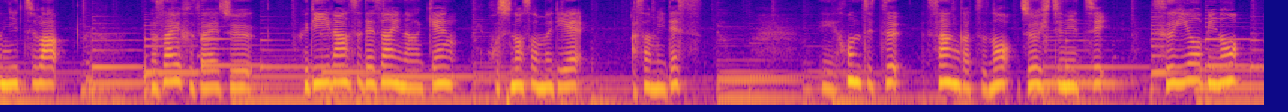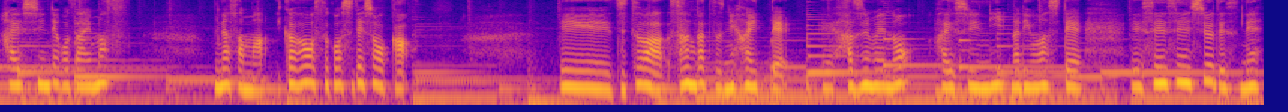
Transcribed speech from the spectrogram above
んにちは。太宰府在住フリーランスデザイナー兼星のソムリエあさみです、えー、本日3月の17日水曜日の配信でございます。皆様いかがお過ごしでしょうか、えー、実は3月に入って、えー、初めの配信になりましてえー、先々週ですね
